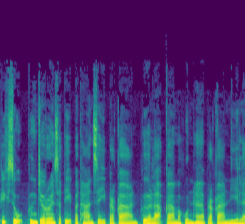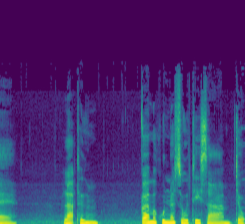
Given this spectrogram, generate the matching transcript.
ภิกษุพึงเจริญสติปทานสี่ประการ เพื่อละกามคุณห้าประการนี้แล ละถึง กามคุณนสูตรที่สามจบ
